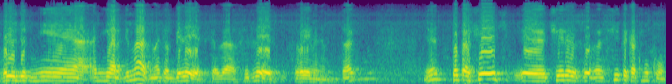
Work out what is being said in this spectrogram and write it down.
выглядит не, неординарно, знаете, он белеет, когда светлеет со временем, так? Нет? то посеять э, через э, сито как муку.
